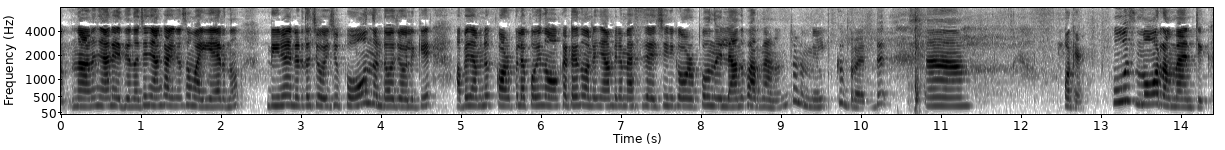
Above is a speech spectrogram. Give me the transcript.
M എന്നാണ് ഞാൻ എഴുതിയെന്ന് വെച്ചാൽ ഞാൻ കഴിഞ്ഞ ദിവസം വയ്യായിരുന്നു. ഡീനോ എന്റെ അടുത്ത് ചോദിച്ചു പോകുന്നുണ്ടോ ജോലിക്ക്? അപ്പോൾ ഞാൻ പിന്നെ കുഴപ്പമില്ല പോയി നോക്കട്ടെ എന്ന് പറഞ്ഞു. ഞാൻ പിന്നെ മെസ്സേജ് അയച്ചു എനിക്ക് കുഴപ്പമൊന്നും ഇല്ല എന്ന് പറഞ്ഞാണ് എന്നിട്ടാണ് milk bread okay who's more romantic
